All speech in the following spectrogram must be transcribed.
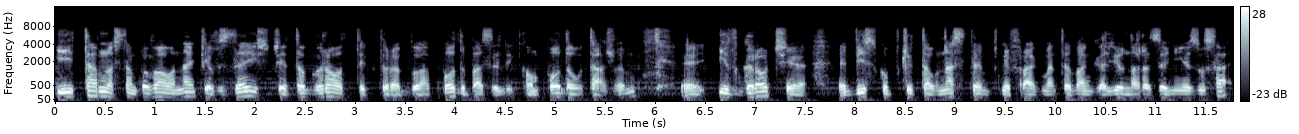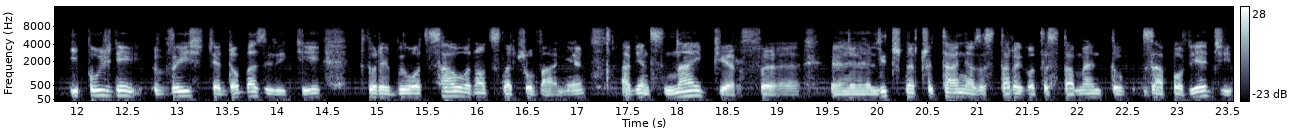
I tam następowało najpierw zejście do groty, która była pod bazyliką, pod ołtarzem. E, I w grocie biskup czytał następny fragment Ewangelii o Narodzeniu Jezusa, i później wyjście do bazyliki, której było całonocne czuwanie, a więc najpierw e, e, liczne czytania ze Starego Testamentu, zapowiedzi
